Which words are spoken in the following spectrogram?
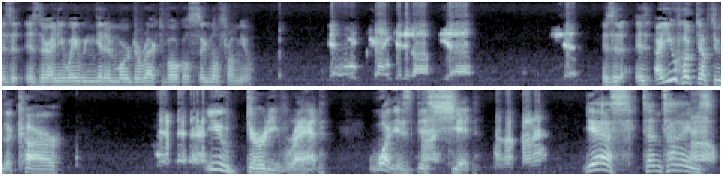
is it is there any way we can get a more direct vocal signal from you? Yeah, let me try and get it off the, uh, shit. Is it is are you hooked up through the car? You dirty rat. What is this Alright. shit? Is that better? Yes, ten times. Oh.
